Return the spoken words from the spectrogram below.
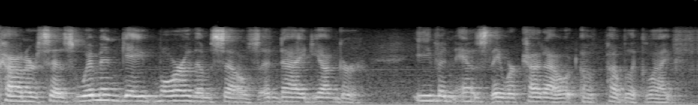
Konner says women gave more of themselves and died younger, even as they were cut out of public life.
